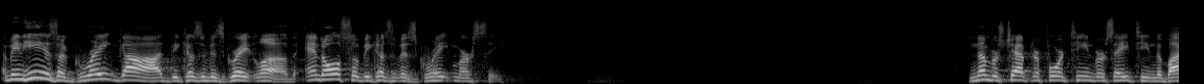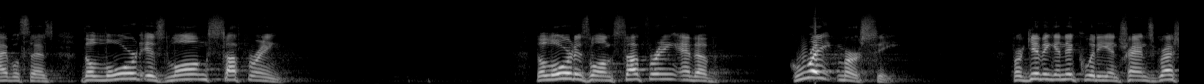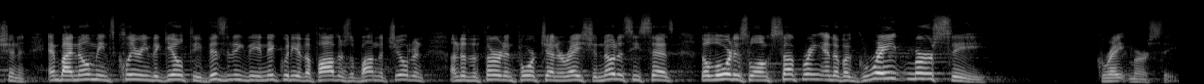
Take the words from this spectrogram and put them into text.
I mean, he is a great God because of his great love and also because of his great mercy. Numbers chapter 14, verse 18, the Bible says, The Lord is long suffering the Lord is long suffering and of great mercy, forgiving iniquity and transgression, and by no means clearing the guilty, visiting the iniquity of the fathers upon the children under the third and fourth generation. Notice he says, The Lord is long suffering and of a great mercy. Great mercy.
